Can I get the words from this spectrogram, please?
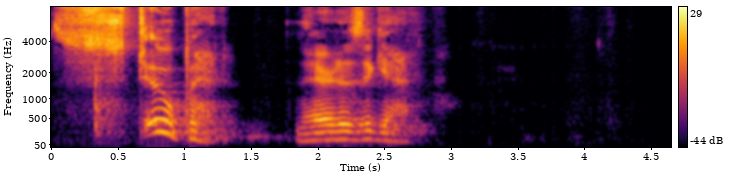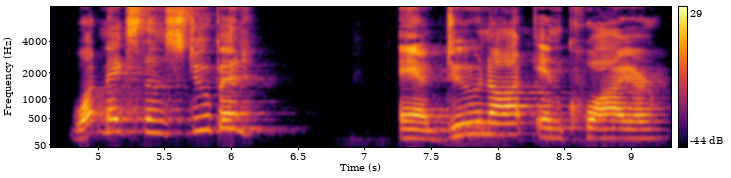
stupid. There it is again. What makes them stupid? And do not inquire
